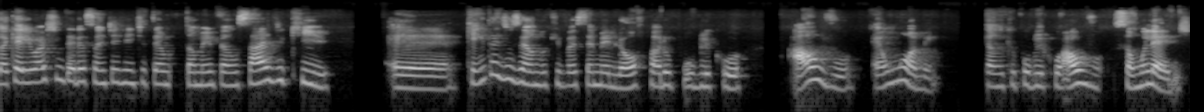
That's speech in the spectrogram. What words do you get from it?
Só que aí eu acho interessante a gente ter, também pensar de que é, quem está dizendo que vai ser melhor para o público-alvo é um homem, sendo que o público-alvo são mulheres.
